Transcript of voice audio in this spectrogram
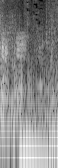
Hehehe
